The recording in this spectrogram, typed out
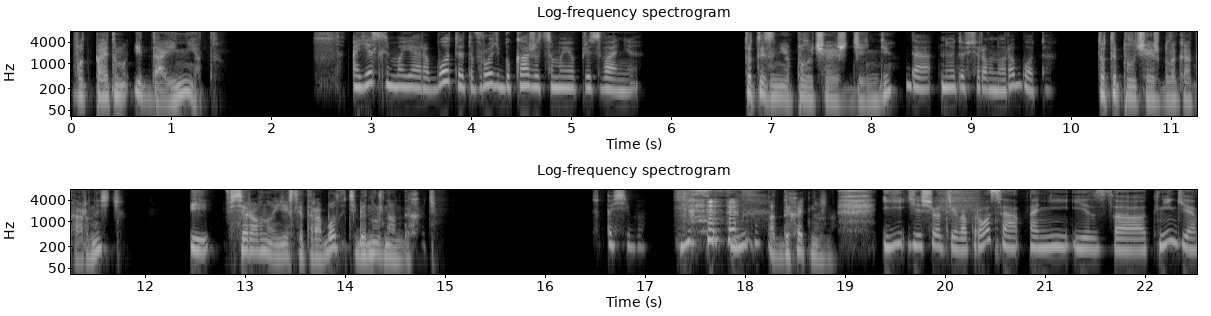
Вот поэтому и да, и нет. А если моя работа, это вроде бы кажется мое призвание. То ты за нее получаешь деньги, Да, но это все равно работа. то ты получаешь благодарность, и все равно, если это работа, тебе нужно отдыхать. Спасибо. Отдыхать нужно. И еще три вопроса. Они из э, книги,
